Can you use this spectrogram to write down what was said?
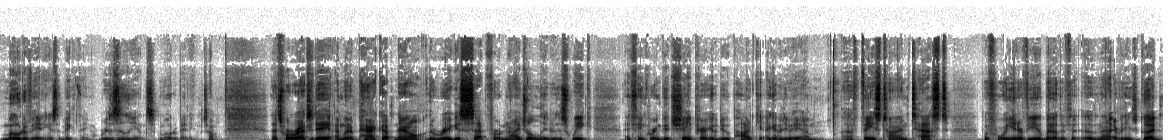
Motivating is the big thing. Resilience, motivating. So that's where we're at today. I'm going to pack up now. The rig is set for Nigel later this week. I think we're in good shape here. I got to do a podcast. I got to do a, um, a FaceTime test before we interview. But other, th- other than that, everything's good.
